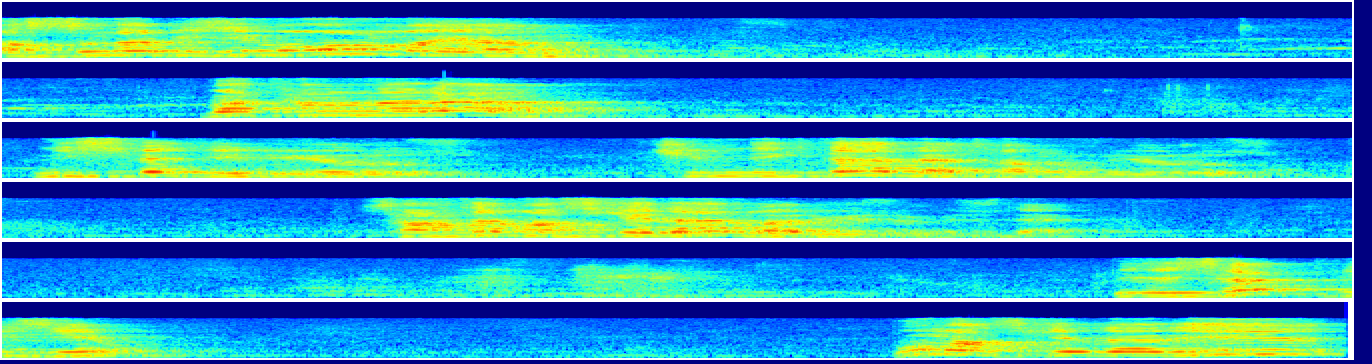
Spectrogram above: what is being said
aslında bizim olmayan vatanlara nispet ediyoruz. Kimliklerle tanımlıyoruz. Sahte maskeler var yüzümüzde. Bilsek bizim bu maskeleri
